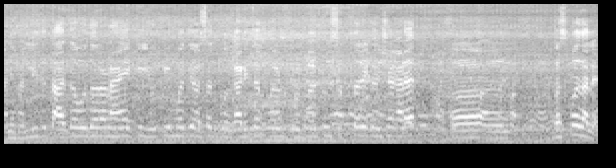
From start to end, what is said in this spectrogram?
आणि हल्लीचं ताजं उदाहरण आहे की यू पीमध्ये असंच गाडीचा टू सत्तर एक अंश गाड्या अं, भस्म झाल्या.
